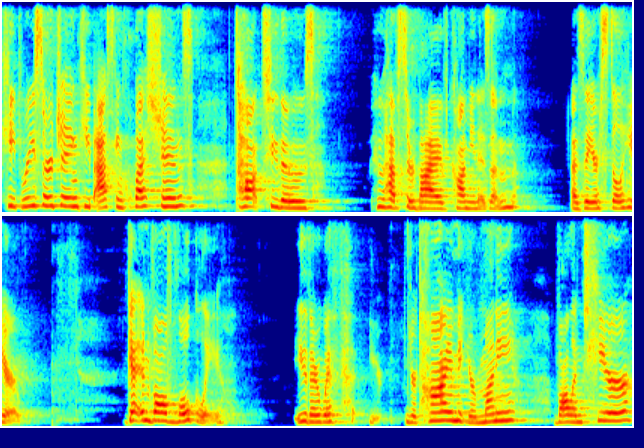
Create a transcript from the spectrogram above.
Keep researching, keep asking questions, talk to those who have survived communism as they are still here. Get involved locally either with your time, your money, volunteer,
